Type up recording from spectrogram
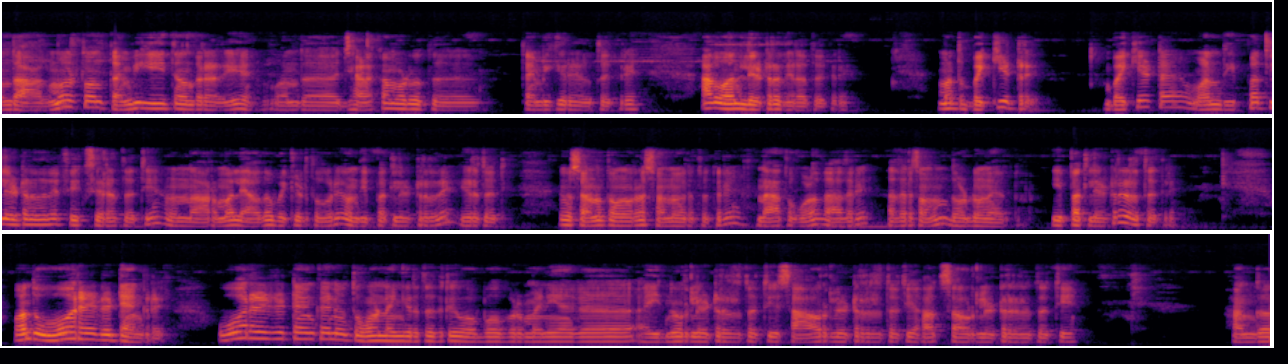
ಒಂದು ಆಲ್ಮೋಸ್ಟ್ ಒಂದು ತಂಬಿಗೆ ಐತೆ ಅಂದ್ರೆ ರೀ, ಒಂದು ಜಳಕ ಮಾಡೋದು ತಂಬಿಗೆ ರೀ ಇರ್ತೈತೆ ರೀ ಅದು ಒಂದು ಲೀಟ್ರದ್ದು ಇರತೈತೆ ರೀ ಮತ್ತು ಬಕೆಟ್ ರೀ. ಬಕೆಟ್ ಒಂದು ಇಪ್ಪತ್ತು ಲೀಟ್ರದ್ರೆ ಫಿಕ್ಸ್ ಇರತೈತಿ. ಒಂದು ನಾರ್ಮಲ್ ಯಾವುದೋ ಬಕೆಟ್ ತೊಗೊರಿ, ಒಂದು ಇಪ್ಪತ್ತು ಲೀಟರ್ ಇರ್ತೈತಿ. ನೀವು ಸಣ್ಣ ತೊಗೊಂಡ್ರೆ ಸಣ್ಣ ಇರ್ತೈತೆ ರೀ ನಾ ತೊಗೊಳೋದು ಆದ್ರೆ, ಅದ್ರ ಸಂಬಂಧ ದೊಡ್ಡನೇ ಇರ್ತದೆ ಇಪ್ಪತ್ತು ಲೀಟ್ರ್ ಇರ್ತೈತೆ ರೀ ಒಂದು ಓವರ್ ಹೆಡ್ ಟ್ಯಾಂಕ್ ರೀ. ಓವರ್ ಹೆಡ್ ಟ್ಯಾಂಕ್ ನೀವು ತೊಗೊಂಡಂಗೆ ಇರ್ತೈತೆ ರೀ ಒಬ್ಬೊಬ್ಬರ ಮನೆಯಾಗ ಐದುನೂರು ಲೀಟ್ರ್ ಇರ್ತೈತಿ, ಸಾವಿರ ಲೀಟ್ರ್ ಇರ್ತೈತಿ, ಹತ್ತು ಸಾವಿರ ಲೀಟ್ರ್ ಇರ್ತೈತಿ. ಹಂಗೆ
